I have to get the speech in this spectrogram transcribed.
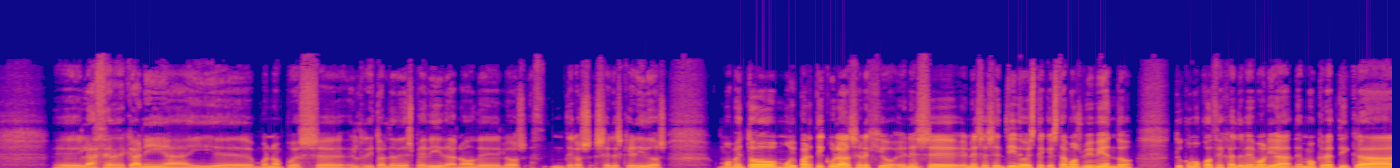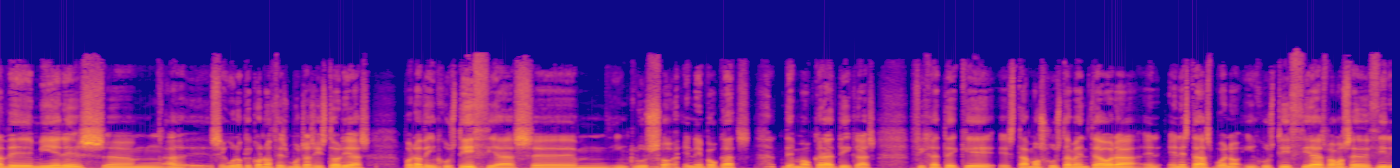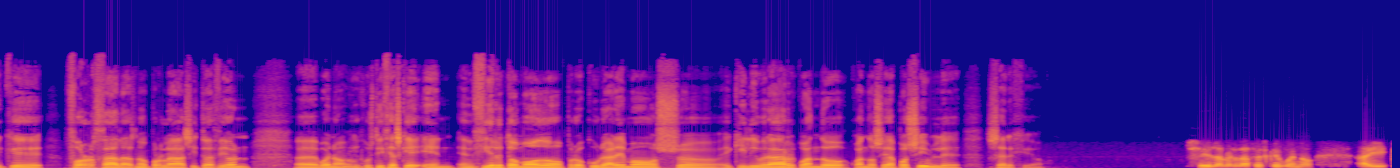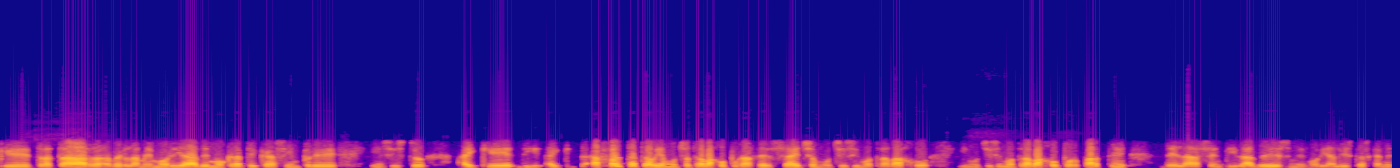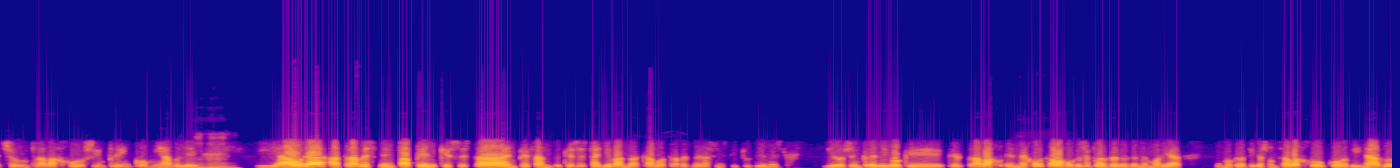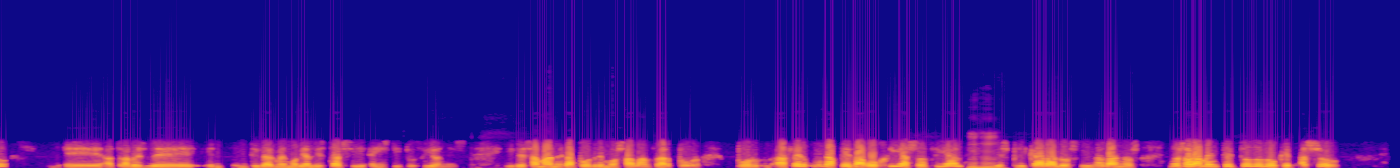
eh, la cercanía y eh, bueno pues eh, el ritual de despedida ¿no? de los de los seres queridos momento muy particular Sergio en ese en ese sentido este que estamos viviendo. Tú como concejal de memoria democrática de Mieres em, seguro que conoces muchas historias bueno de injusticias em, incluso en épocas democráticas. Fíjate que estamos justamente ahora en, en estas bueno injusticias vamos a decir que forzadas no por la situación. Eh, bueno, mm. injusticias que en, en cierto modo procuraremos eh, equilibrar cuando, cuando sea posible, Sergio. Sí, la verdad es que, bueno, hay que tratar, a ver, la memoria democrática siempre, insisto, hay que, hay, a falta todavía mucho trabajo por hacer, se ha hecho muchísimo trabajo y muchísimo trabajo por parte de las entidades memorialistas que han hecho un trabajo siempre encomiable y ahora a través del papel que se está empezando que se está llevando a cabo a través de las instituciones yo siempre digo que, que el trabajo el mejor trabajo que se puede hacer desde memoria democrática es un trabajo coordinado eh, a través de entidades memorialistas e instituciones. Y de esa manera podremos avanzar por por hacer una pedagogía social y explicar a los ciudadanos no solamente todo lo que pasó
